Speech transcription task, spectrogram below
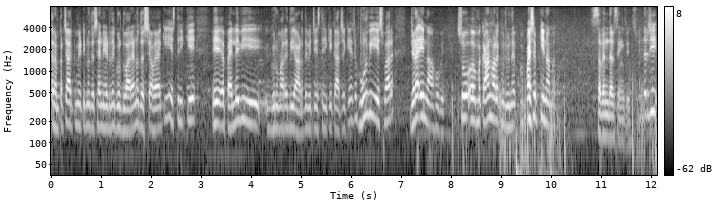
ਧਰਮ ਪ੍ਰਚਾਰ ਕਮੇਟੀ ਨੂੰ ਦੱਸਿਆ, ਨੇੜਲੇ ਗੁਰਦੁਆਰਿਆਂ ਨੂੰ ਦੱਸਿਆ ਹੋਇਆ ਕਿ ਇਸ ਤਰੀਕੇ ਇਹ ਪਹਿਲੇ ਵੀ ਗੁਰੂ ਮਹਾਰਾਜ ਦੀ ਆੜ ਦੇ ਵਿੱਚ ਇਸ ਤਰੀਕੇ ਕਰ ਚੁੱਕੇ ਤੇ ਹੁਣ ਵੀ ਇਸ ਵਾਰ ਜਿਹੜਾ ਇਹ ਨਾ ਹੋਵੇ। ਸੋ ਮਕਾਨ ਮਾਲਕ ਮੌਜੂਦ ਨੇ। ਭਾਈ ਸਾਹਿਬ ਕੀ ਨਾਮ ਹੈ? ਸਵਿੰਦਰ ਸਿੰਘ ਜੀ। ਸੁਰਿੰਦਰ ਜੀ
